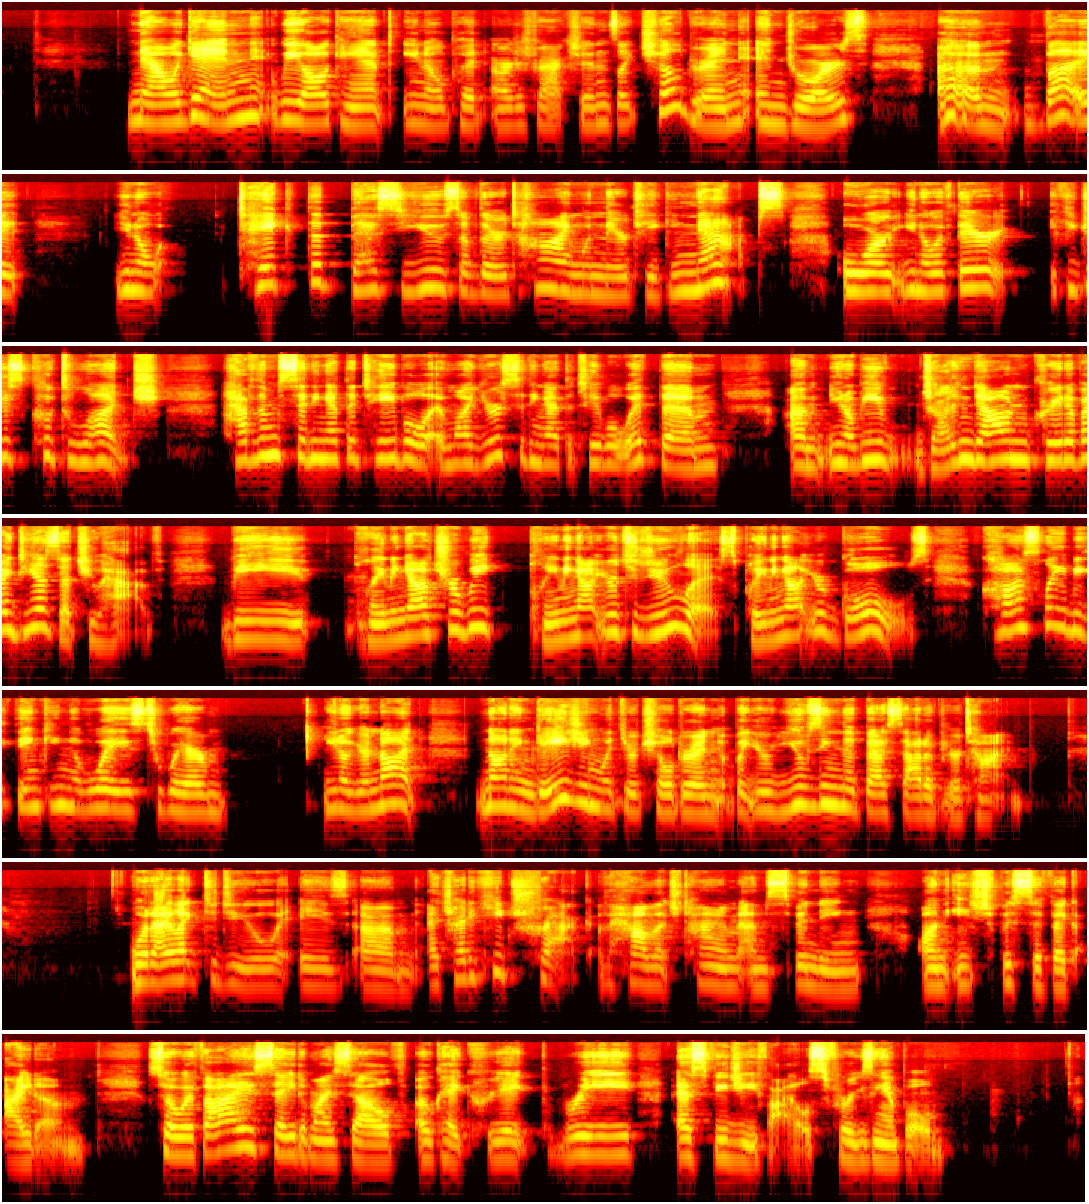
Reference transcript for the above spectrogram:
Now, again, we all can't, you know, put our distractions like children in drawers. Um, but, you know, take the best use of their time when they're taking naps. Or, you know, if they're, if you just cooked lunch, have them sitting at the table. And while you're sitting at the table with them, um, you know, be jotting down creative ideas that you have, be planning out your week, planning out your to do list, planning out your goals, constantly be thinking of ways to where you know you're not not engaging with your children but you're using the best out of your time. What i like to do is um, i try to keep track of how much time i'm spending on each specific item. So if i say to myself okay create three svg files for example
